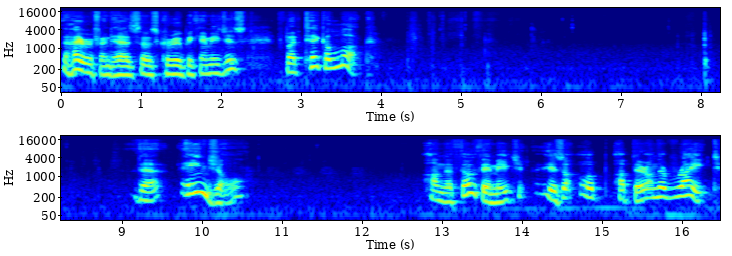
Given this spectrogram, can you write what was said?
The Hierophant has those cherubic images, but take a look. The angel on the Thoth image is up, up there on the right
